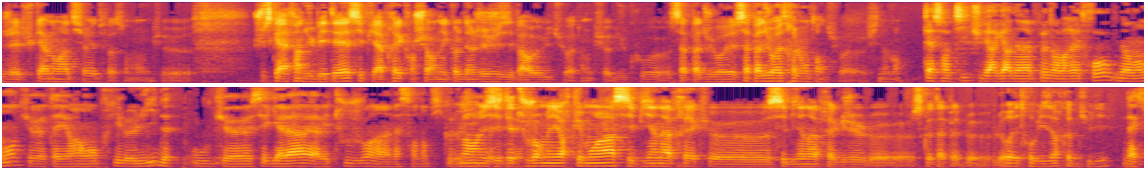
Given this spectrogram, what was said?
J'avais plus qu'un an à tirer, de toute façon. Donc, euh, jusqu'à la fin du BTS, et puis après, quand je suis en école d'ingé, je les ai pas revus, tu vois. Donc, euh, du coup, euh, ça a pas duré, ça a pas duré très longtemps, tu vois, finalement. T'as senti que tu les regardais un peu dans le rétro, au bout d'un moment, que t'avais vraiment pris le lead, ou que ces gars-là avaient toujours un ascendant psychologique Non, ils étaient que- toujours meilleurs que moi. C'est bien après que, c'est bien après que j'ai eu le, ce que t'appelles le, le rétroviseur, comme tu dis. D'accord.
